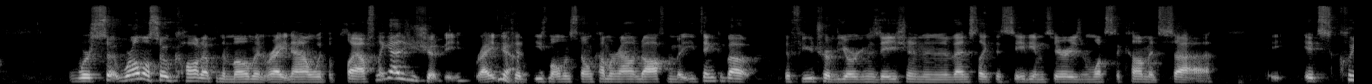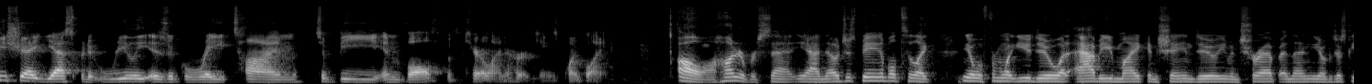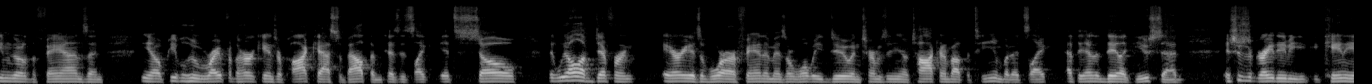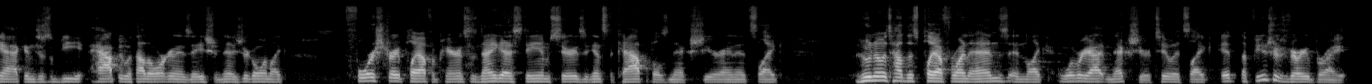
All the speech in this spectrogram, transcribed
we're so we're almost so caught up in the moment right now with the playoffs, and like as you should be, right? Yeah. Because these moments don't come around often. But you think about the future of the organization and events like the Stadium Series and what's to come. It's uh, it's cliche, yes, but it really is a great time to be involved with the Carolina Hurricanes. Point blank. Oh, 100%. Yeah, no, just being able to, like, you know, from what you do, what Abby, Mike, and Shane do, even Tripp, and then, you know, just even go to the fans and, you know, people who write for the Hurricanes or podcasts about them because it's like, it's so, like, we all have different areas of where our fandom is or what we do in terms of, you know, talking about the team. But it's like, at the end of the day, like you said, it's just a great day to be Caniac and just be happy with how the organization is. You're going like four straight playoff appearances. Now you got a stadium series against the Capitals next year. And it's like, who knows how this playoff run ends and like where we're at next year too. It's like it the future is very bright.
